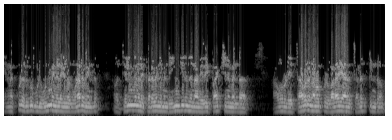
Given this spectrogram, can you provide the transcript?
எனக்குள் இருக்கக்கூடிய உண்மை நிலைகளை அவர் உணர வேண்டும். அவர் தெளிந்த பெற வேண்டும் என்று இங்கிருந்து நாம் இதை பாய்ச்சினோம் என்றால் அவருடைய தவறு நமக்குள் வளையாது தடுக்கின்றோம்.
